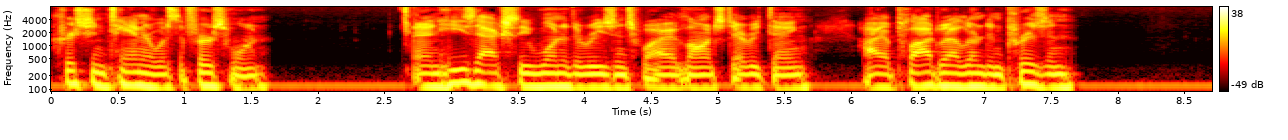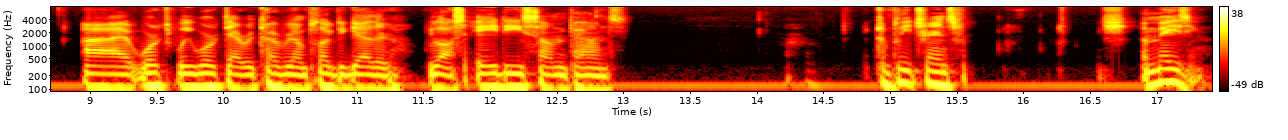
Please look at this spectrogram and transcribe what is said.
Christian Tanner was the first one, and he's actually one of the reasons why I launched everything. I applied what I learned in prison. I worked. We worked at Recovery Unplugged together. We lost eighty something pounds. Complete transfer. Amazing.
